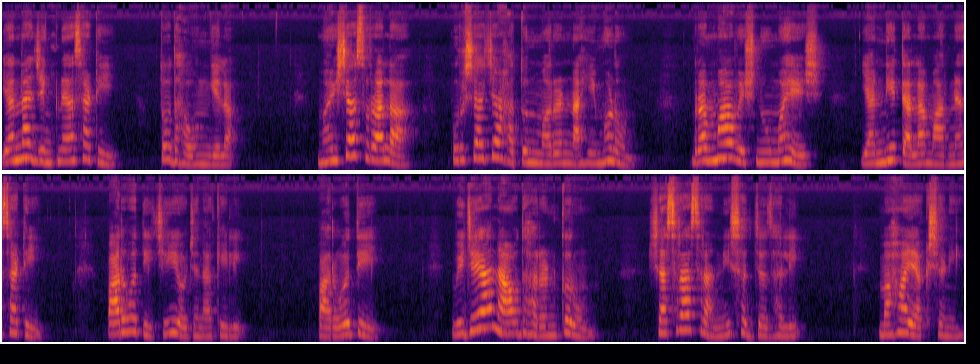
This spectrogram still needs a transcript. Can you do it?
यांना जिंकण्यासाठी तो धावून गेला. महिषासुराला पुरुषाच्या हातून मरण नाही म्हणून ब्रह्मा विष्णू महेश यांनी त्याला मारण्यासाठी पार्वतीची योजना केली. पार्वती विजया नाव धारण करून शस्त्रास्त्रांनी सज्ज झाली. महायक्षणी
